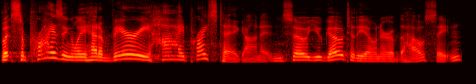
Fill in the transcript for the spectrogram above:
but surprisingly had a very high price tag on it. And so you go to the owner of the house, Satan,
